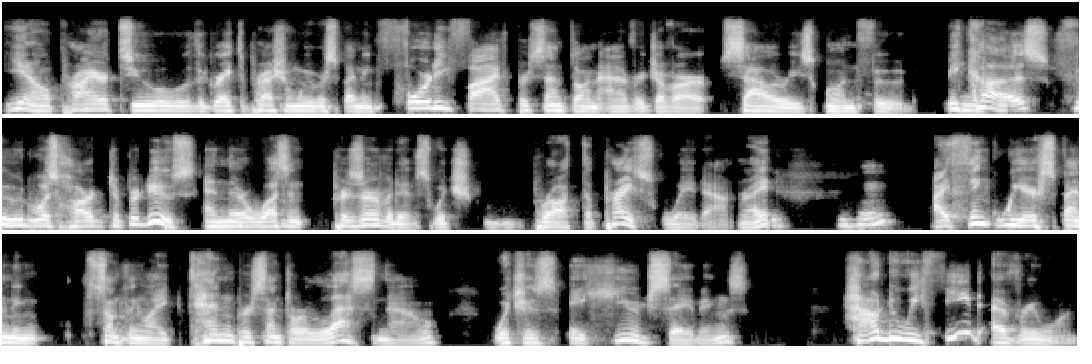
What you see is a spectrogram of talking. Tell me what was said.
you know, prior to the Great Depression, we were spending 45% on average of our salaries on food because mm-hmm. food was hard to produce and there wasn't preservatives, which brought the price way down, right? Mm-hmm. I think we are spending something like 10% or less now, which is a huge savings. How do we feed everyone?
